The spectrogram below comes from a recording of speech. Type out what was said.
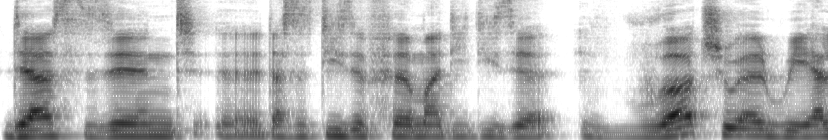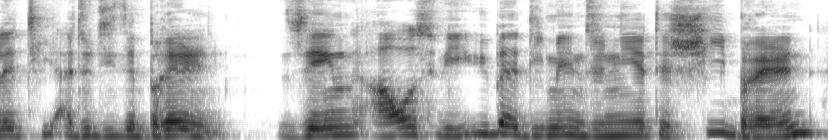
Das sind, äh, das ist diese Firma, die diese Virtual Reality, also diese Brillen, sehen aus wie überdimensionierte Skibrillen.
